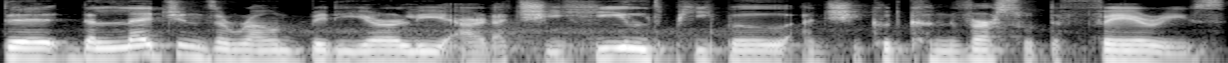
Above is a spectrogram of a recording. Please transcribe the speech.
the, the legends around Biddy Early are that she healed people and she could converse with the fairies.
